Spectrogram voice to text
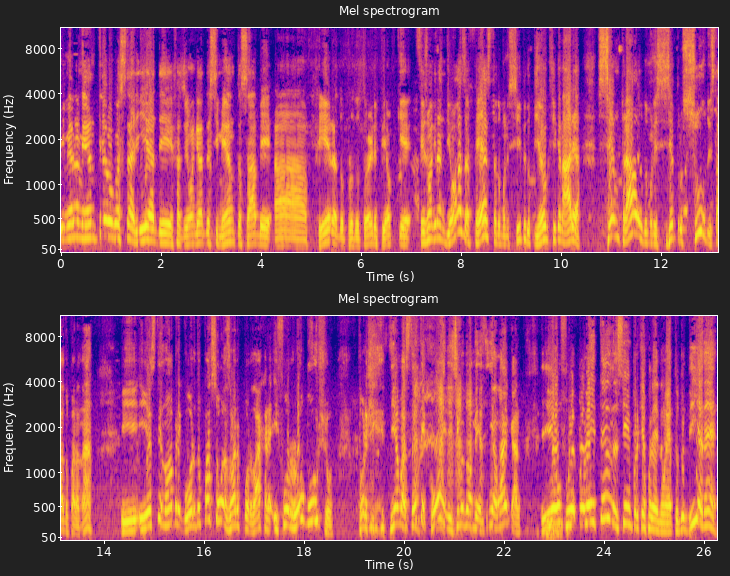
Primeiramente, eu gostaria de fazer um agradecimento, sabe, à feira do produtor de Pião, porque fez uma grandiosa festa do município do Pião, que fica na área central do município, centro-sul do estado do Paraná. E, e este nobre gordo passou umas horas por lá, cara, e forrou o bucho, porque tinha bastante coisa em cima de uma mesinha lá, cara. E eu fui aproveitando, assim, porque eu falei, não é todo dia, né?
